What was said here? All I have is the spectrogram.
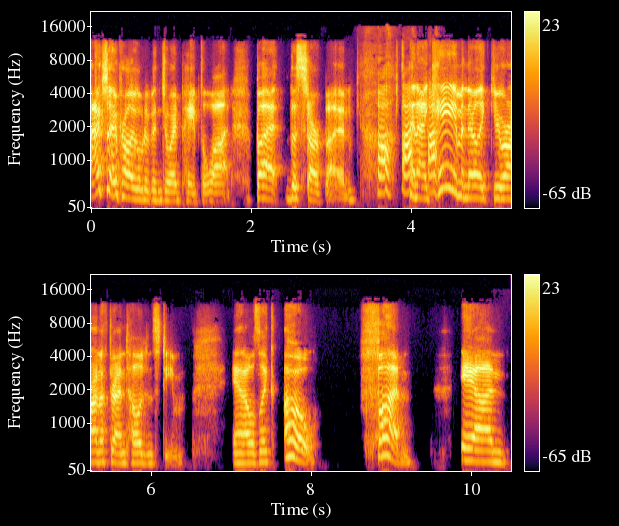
actually, I probably would have enjoyed Paint a lot, but the start button. and I came and they're like, you're on a threat intelligence team. And I was like, oh, fun. And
